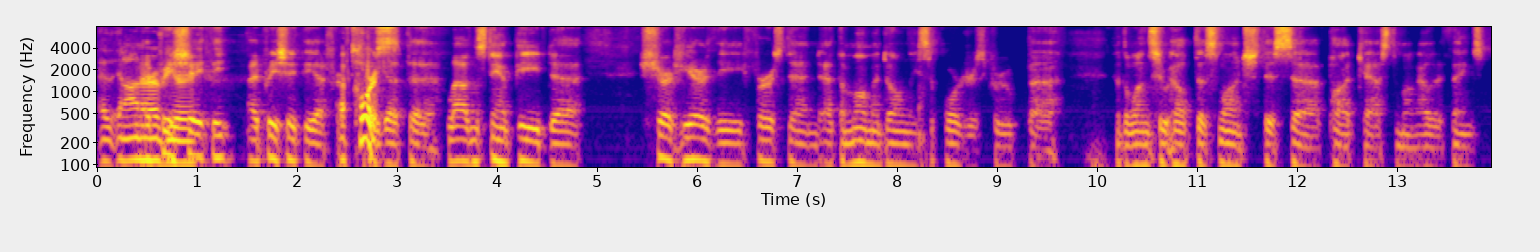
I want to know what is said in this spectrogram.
in honor I of your. appreciate the I appreciate the effort. Of course. we got the Loudoun Stampede uh, shirt here. The first and at the moment only supporters group uh, the ones who helped us launch this uh, podcast, among other things.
